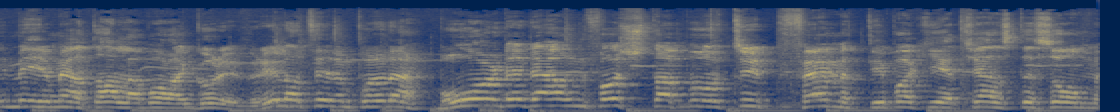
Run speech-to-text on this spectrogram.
I och med att alla bara går ur hela tiden på det där. Border down första på typ 50 paket känns det som.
